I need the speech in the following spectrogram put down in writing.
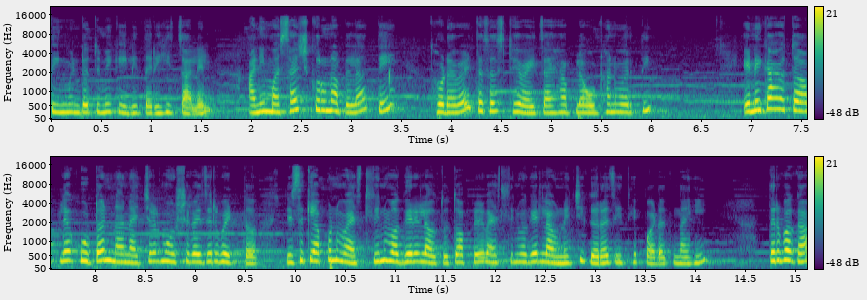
तीन मिनटं तुम्ही केली तरीही चालेल. आणि मसाज करून आपल्याला ते थोडा वेळ तसंच ठेवायचं आहे आपल्या ओठांवरती. याने काय होतं? आपल्या होटांना नॅचरल मॉइश्चरायझर भेटतं. जसं की आपण वॅसलिन वगैरे लावतो तो आपल्याला वॅसलिन वगैरे लावण्याची गरज इथे पडत नाही. तर बघा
